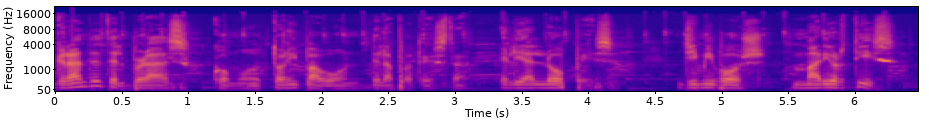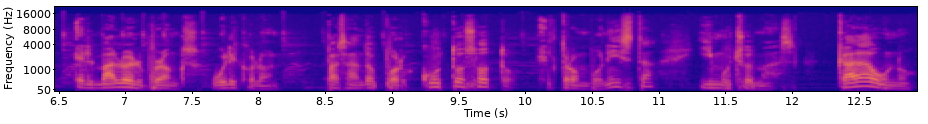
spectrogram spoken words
Grandes del brass como Tony Pavón de la protesta, Elías López, Jimmy Bosch, Mario Ortiz, el malo del Bronx, Willy Colón, pasando por Cuto Soto, el trombonista y muchos más. Cada uno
